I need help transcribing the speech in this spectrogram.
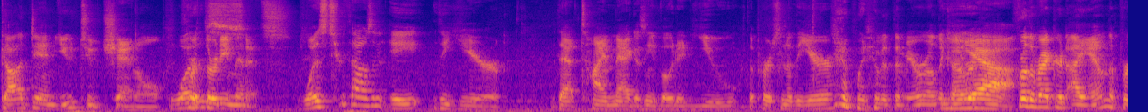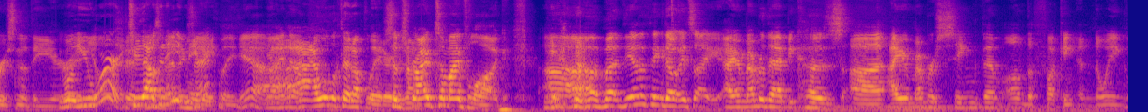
goddamn YouTube channel for 30 minutes. Was 2008 the year that Time Magazine voted you the person of the year? With with the mirror on the cover. Yeah. For the record, I am the person of the year. Well, you were. should 2008 maybe. Exactly. Yeah, Yeah, I know. I, I will look that up later. Subscribe to my vlog. Yeah. Uh, but the other thing, though, it's I, I remember that because uh, I remember seeing them on the fucking Annoying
